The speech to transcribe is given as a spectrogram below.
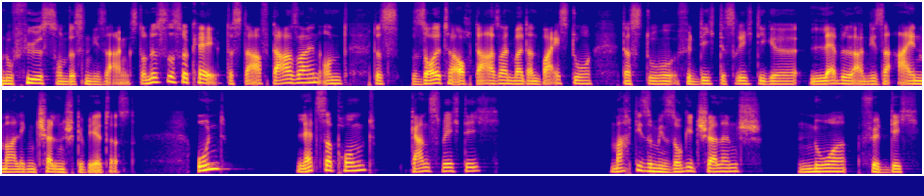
und du fühlst so ein bisschen diese Angst. Und das ist okay. Das darf da sein und das sollte auch da sein, weil dann weißt du, dass du für dich das richtige Level an dieser einmaligen Challenge gewählt hast. Und letzter Punkt, ganz wichtig, mach diese Misogi Challenge nur für dich.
